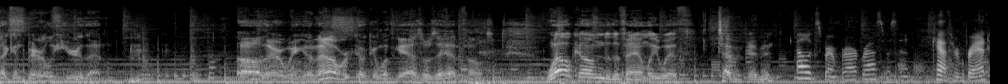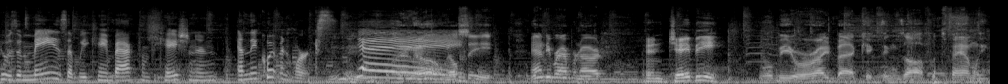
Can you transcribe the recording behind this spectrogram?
Jeez, I can barely hear that. Mm-hmm. Oh, there we go. Now we're cooking with gas. It Those are headphones. Welcome to the family with Tevin Pittman. Alex Brent Bernard Rasmussen. Catherine Brandt, who was amazed that we came back from vacation and, and the equipment works. Mm. There Yay! you go. We'll see. Andy Brant Bernard. And JB. We'll be right back. Kick things off with the family.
